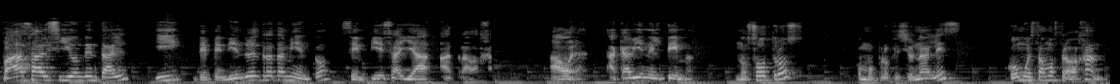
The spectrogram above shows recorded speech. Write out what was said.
pasa al sillón dental y, dependiendo del tratamiento, se empieza ya a trabajar. Ahora, acá viene el tema. Nosotros, como profesionales, ¿cómo estamos trabajando?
